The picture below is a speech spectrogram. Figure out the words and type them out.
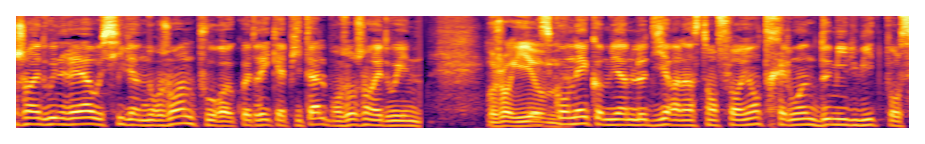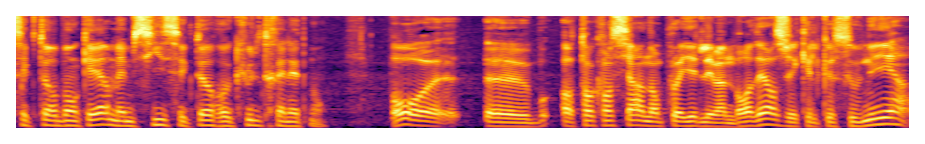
Jean-Edwin Réa aussi vient de nous rejoindre pour euh, Quadri Capital. Bonjour Jean-Edwin. Bonjour Guillaume. Est-ce qu'on est, comme vient de le dire à l'instant Florian, très loin de 2008 pour le secteur bancaire, même si le secteur recule très nettement? Bon, euh, euh en tant qu'ancien employé de Lehman Brothers, j'ai quelques souvenirs.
